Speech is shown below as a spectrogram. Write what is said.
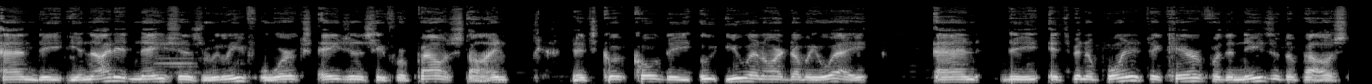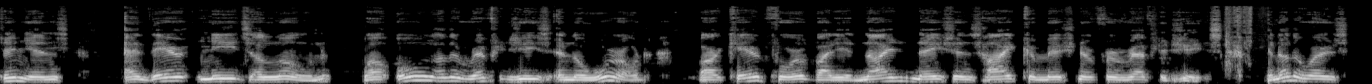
And the United Nations Relief Works Agency for Palestine, it's called the UNRWA, and the it's been appointed to care for the needs of the Palestinians and their needs alone, while all other refugees in the world are cared for by the United Nations High Commissioner for Refugees. In other words,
